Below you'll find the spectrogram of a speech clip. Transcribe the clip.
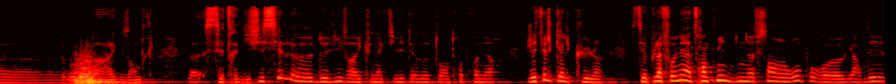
euh, par exemple, euh, c'est très difficile de vivre avec une activité d'auto-entrepreneur. J'ai fait le calcul. C'est plafonné à 30 900 euros pour garder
